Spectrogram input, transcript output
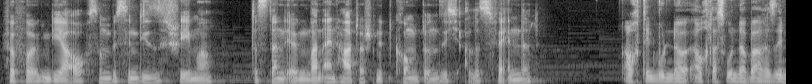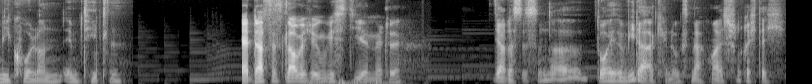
verfolgen die ja auch so ein bisschen dieses Schema, dass dann irgendwann ein harter Schnitt kommt und sich alles verändert. Auch, den Wunder, auch das wunderbare Semikolon im Titel. Ja, das ist, glaube ich, irgendwie Stilmittel. Ja, das ist ein äh, Wiedererkennungsmerkmal, ist schon richtig.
